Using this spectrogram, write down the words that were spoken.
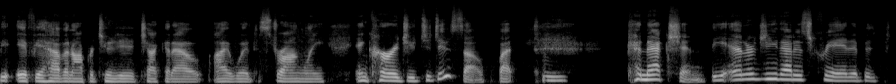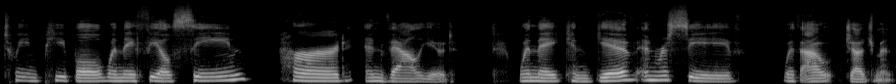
if you have an opportunity to check it out, I would strongly encourage you to do so. But Mm. connection, the energy that is created between people when they feel seen, heard, and valued when they can give and receive without judgment.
